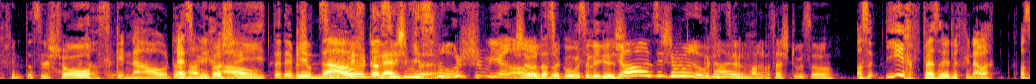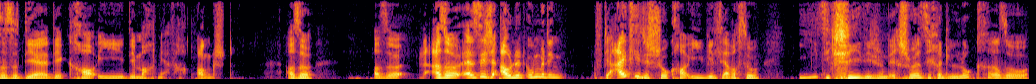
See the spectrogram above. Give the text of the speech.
Ich finde, das ist schon... das, genau, das es habe ich auch. überschreitet eben schon Genau, ziemlich das Grenzen. ist mein Frühspiel, Schon, dass Alter. so gruselig ist. Ja, es ist schon Ja, unheimlich. Erzähl mal, was hast du so... Also ich persönlich finde einfach, also so die, die KI, die macht mir einfach Angst. Also, also, also es ist auch nicht unbedingt, auf die einen Seite ist es schon KI, weil sie einfach so easy gescheit ist und ich schwöre, sie können locker so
